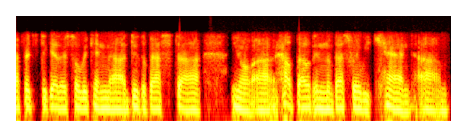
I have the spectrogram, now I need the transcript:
efforts together so we can uh, do the best, uh, you know, uh, help out in the best way we can. Um,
